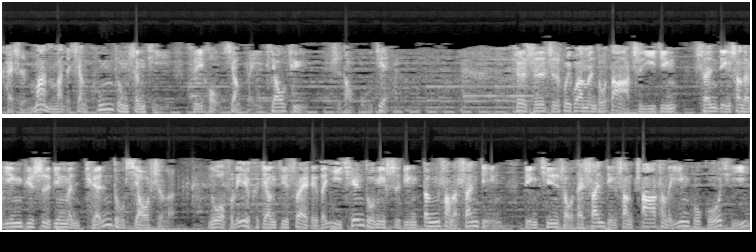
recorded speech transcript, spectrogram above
开始慢慢的向空中升起，随后向北飘去，直到不见。这时，指挥官们都大吃一惊，山顶上的英军士兵们全都消失了。诺夫列克将军率领的一千多名士兵登上了山顶，并亲手在山顶上插上了英国国旗。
